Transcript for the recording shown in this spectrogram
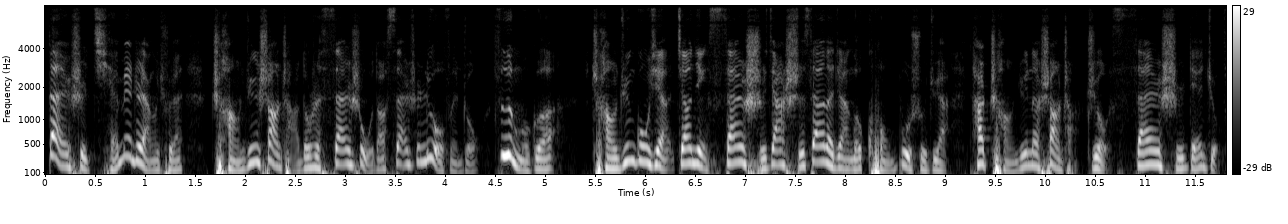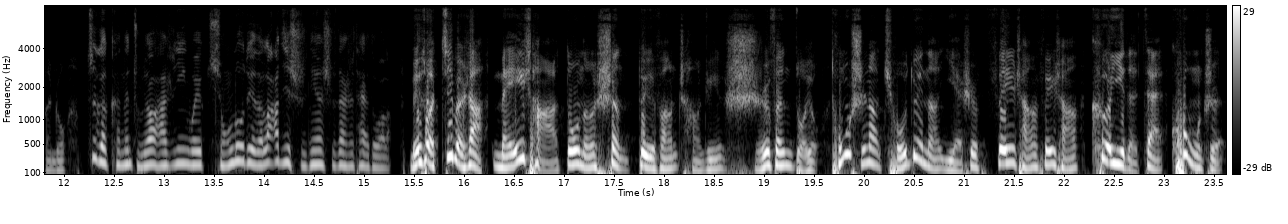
但是前面这两个球员场均上场都是三十五到三十六分钟。字母哥场均贡献将近三十加十三的这样一个恐怖数据啊，他场均的上场只有三十点九分钟。这个可能主要还是因为雄鹿队的垃圾时间实在是太多了。没错，基本上每一场啊都能胜对方场均十分左右。同时呢，球队呢也是非常非常刻意的在控制。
